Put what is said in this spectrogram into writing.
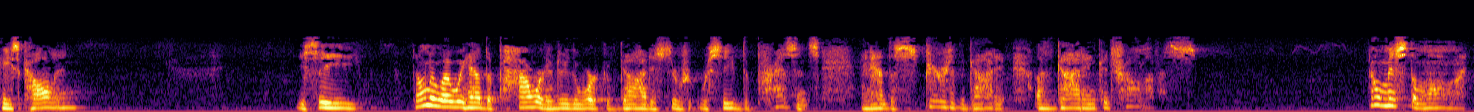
He's calling. You see, the only way we have the power to do the work of God is to receive the presence and have the Spirit of God, of God in control of us. Don't miss the moment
